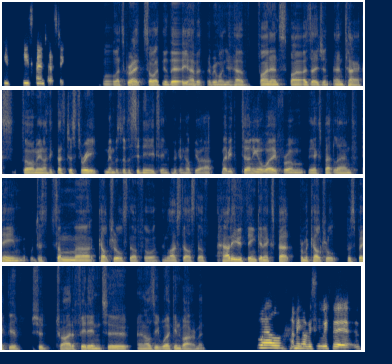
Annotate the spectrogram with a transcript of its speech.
He's, he's fantastic. Well, that's great. So you know, there you have it, everyone. You have finance, buyer's agent, and tax. So, I mean, I think that's just three members of the Sydney E team who can help you out. Maybe turning away from the Expatland team, just some uh, cultural stuff or and lifestyle stuff. How do you think an expat, from a cultural perspective, should try to fit into an Aussie work environment? Well, I mean, obviously, with the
